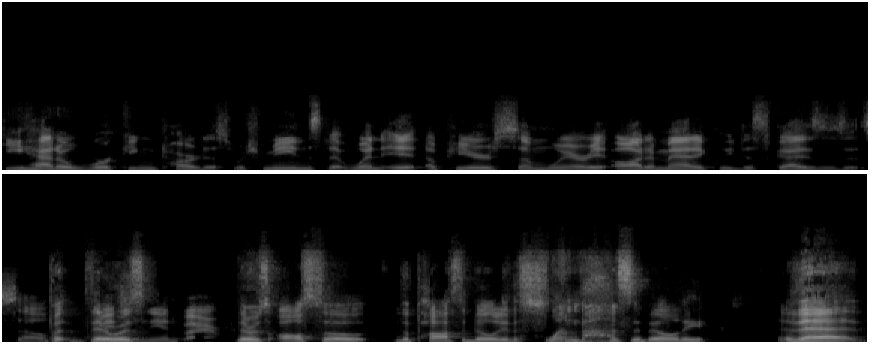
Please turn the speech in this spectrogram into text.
He had a working TARDIS, which means that when it appears somewhere, it automatically disguises itself. But there was the environment. there was also the possibility, the slim possibility, that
